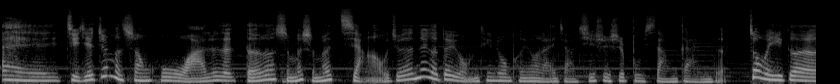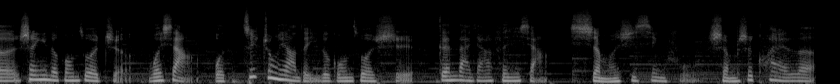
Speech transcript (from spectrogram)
哎，姐姐这么称呼我啊，就是得了什么什么奖啊？我觉得那个对于我们听众朋友来讲，其实是不相干的。作为一个声音的工作者，我想我最重要的一个工作是跟大家分享什么是幸福，什么是快乐，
